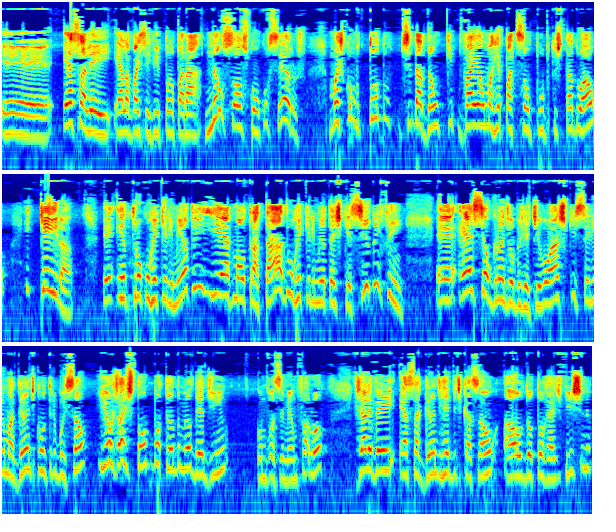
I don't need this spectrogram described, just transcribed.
É, essa lei ela vai servir para amparar não só os concurseiros, mas como todo cidadão que vai a uma repartição pública estadual e queira, é, entrou com requerimento e, e, é maltratado, o requerimento é esquecido, enfim. É, esse é o grande objetivo. Eu acho que seria uma grande contribuição e eu já estou botando o meu dedinho como você mesmo falou, já levei essa grande reivindicação ao Dr. Red Fischner,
